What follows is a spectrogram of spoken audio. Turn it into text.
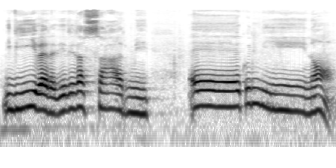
di vivere, di rilassarmi. E quindi no,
